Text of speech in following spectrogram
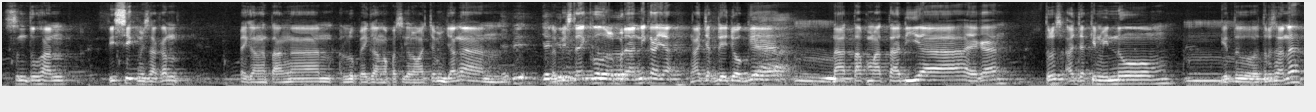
sentuhan fisik misalkan pegangan tangan lu pegang apa segala macam jangan. Jadi- jadi lebih stay cool ke- berani kayak ngajak dia joget Ya. natap mata dia ya kan? Terus ajakin minum gitu. Terus sana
